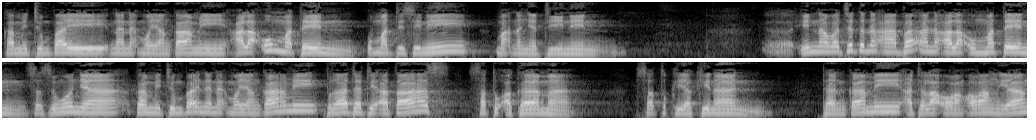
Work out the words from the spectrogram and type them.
kami jumpai nenek moyang kami ala ummatin. Umat di sini maknanya dinin. Eh, Inna wajadna aba'ana ala ummatin. Sesungguhnya kami jumpai nenek moyang kami berada di atas satu agama, satu keyakinan. Dan kami adalah orang-orang yang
